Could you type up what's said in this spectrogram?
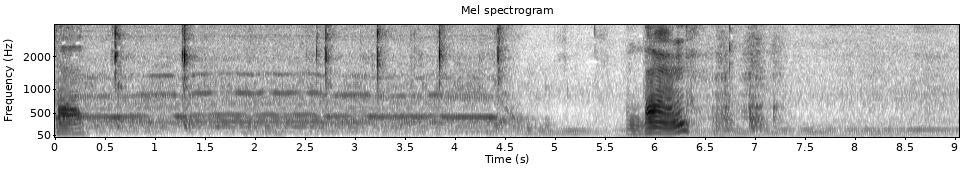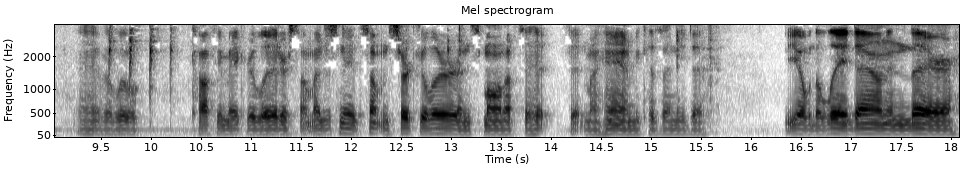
head. And then I have a little coffee maker lid or something. I just need something circular and small enough to hit, fit my hand because I need to be able to lay down in there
